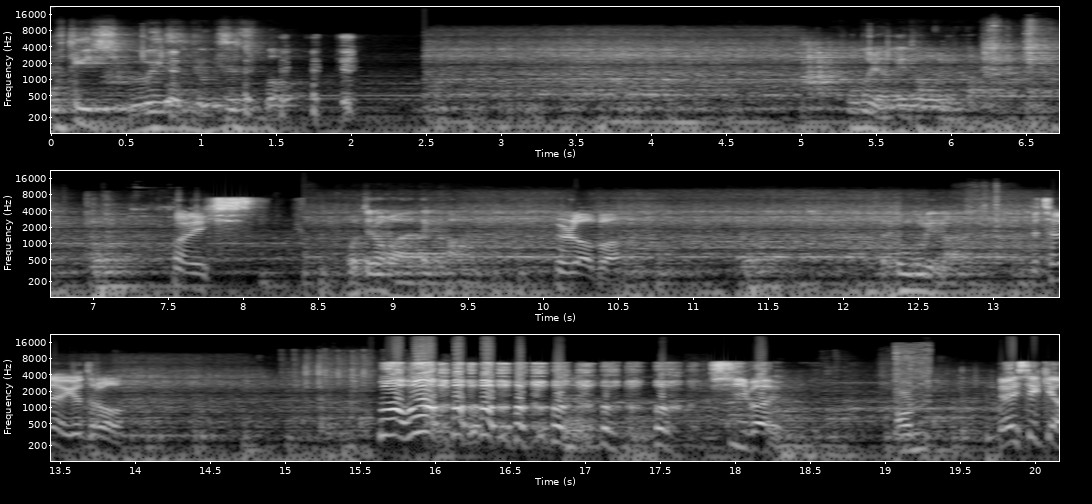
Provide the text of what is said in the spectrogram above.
어떻게 죽어? 여기서, 여기서 죽어? 동굴 여기 동굴인가? 아니 씨. 어디로 가야 될까? 일로 와봐. 동굴이다. 내 차량 여기 들어. 어, 어, 어, 어, 씨발. 야이 새끼야.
